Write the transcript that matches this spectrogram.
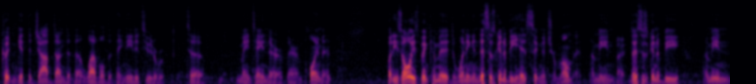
couldn't get the job done to the level that they needed to to, to maintain their, their employment. But he's always been committed to winning, and this is going to be his signature moment. I mean, Right. this is going to be. I mean,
